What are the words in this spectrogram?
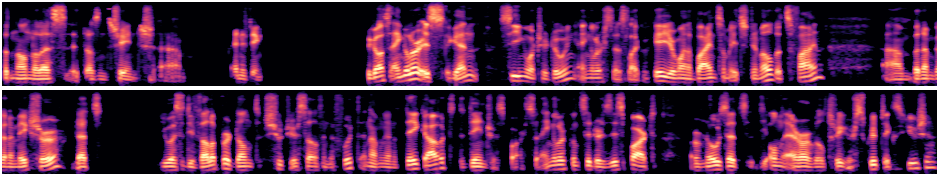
but nonetheless it doesn't change um, anything. Because Angular is again seeing what you're doing. Angular says like, okay, you want to bind some HTML, that's fine, um, but I'm going to make sure that you as a developer don't shoot yourself in the foot, and I'm going to take out the dangerous part. So Angular considers this part or knows that the on error will trigger script execution,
